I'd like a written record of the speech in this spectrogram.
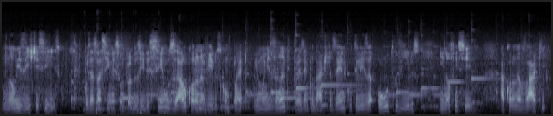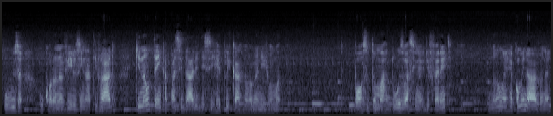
Não existe esse risco, pois as vacinas são produzidas sem usar o coronavírus completo. O imunizante, por exemplo, da AstraZeneca, utiliza outro vírus inofensivo. A Coronavac usa o coronavírus inativado, que não tem capacidade de se replicar no organismo humano. Posso tomar duas vacinas diferentes? Não é recomendável, né?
